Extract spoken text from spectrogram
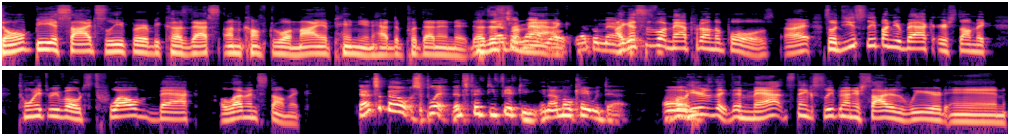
don't be a side sleeper because that's uncomfortable. In my opinion, had to put that in there. This That's is from Matt. That's what Matt I guess this is what Matt put on the polls. All right. So, do you sleep on your back or stomach? Twenty-three votes, twelve back, eleven stomach. That's about split. That's 50-50, and I'm okay with that. well, Um, here's the thing. Then Matt thinks sleeping on your side is weird, and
